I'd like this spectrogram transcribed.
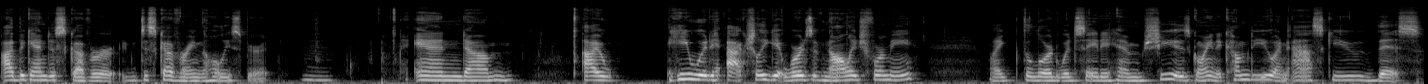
I began discover discovering the Holy Spirit. And um, I, he would actually get words of knowledge for me. Like the Lord would say to him, She is going to come to you and ask you this.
